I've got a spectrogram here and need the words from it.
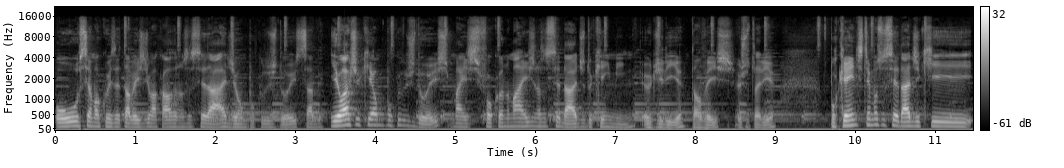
ou se é uma coisa talvez de uma causa na sociedade ou um pouco dos dois, sabe? E eu acho que é um pouco dos dois, mas focando mais na sociedade do que em mim, eu diria, talvez, eu chutaria. Porque a gente tem uma sociedade que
